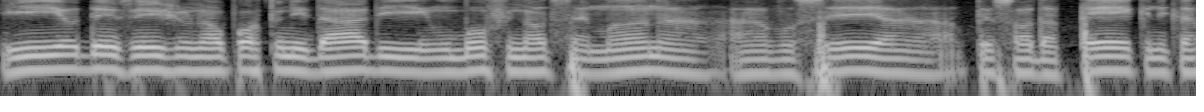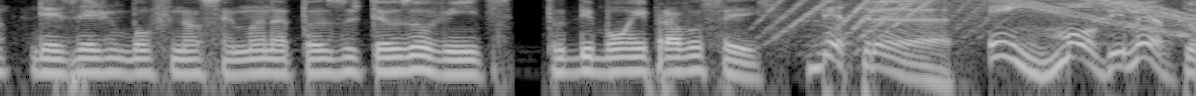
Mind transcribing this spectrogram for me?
E eu desejo na oportunidade um bom final de semana a você, ao pessoal da técnica. Desejo um bom final de semana a todos os teus ouvintes. Tudo de bom aí para vocês. Detran em movimento.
